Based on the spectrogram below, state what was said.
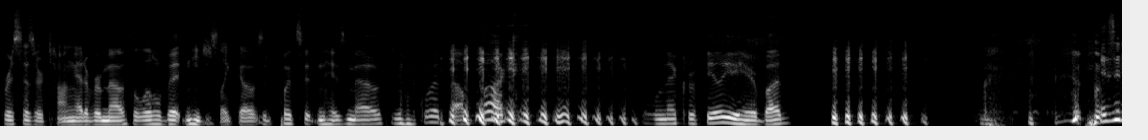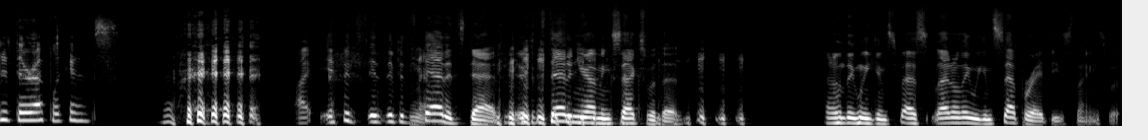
Pris has her tongue out of her mouth a little bit, and he just like goes and puts it in his mouth. And you're like, what the fuck? little necrophilia here, bud. Is it if they're replicants? I if it's if it's No. dead, it's dead. If it's dead and you're having sex with it, I don't think we can spec. I don't think we can separate these things. But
